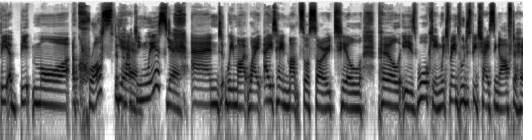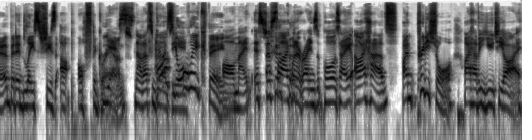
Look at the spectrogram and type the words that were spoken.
be a bit more across the Yeah. packing list. Yeah. And we might wait 18 months or so till Pearl is walking, which means we'll just be chasing after her, but at least she's up off the ground. yes. No, that's a good How's idea. your week been? Oh, mate, it's just like when it rains, it pours. Hey, I have, I'm pretty sure I have a UTI.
